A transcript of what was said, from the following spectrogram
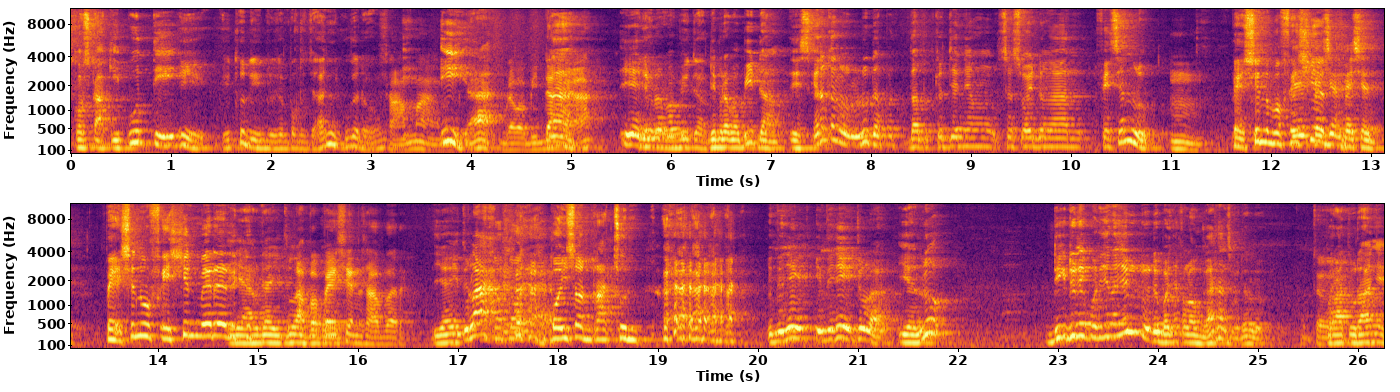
kos kaki putih. Ih, itu di dunia pekerjaan juga dong. Sama. Iya. Berapa bidang Nah, ya? Iya di Di beberapa bidang. Di beberapa bidang. Eh, sekarang kalau lu dapat dapat kerjaan yang sesuai dengan fashion lu. Hmm. Passion sama fashion. Fashion, fashion. Passion sama fashion beda. Iya udah itulah. Apa pokoknya. passion sabar? Ya itulah. Poison racun. intinya intinya itulah. Ya lu di dunia pendidikan aja lu udah banyak kelonggaran sebenarnya lu. Betul. Peraturannya,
